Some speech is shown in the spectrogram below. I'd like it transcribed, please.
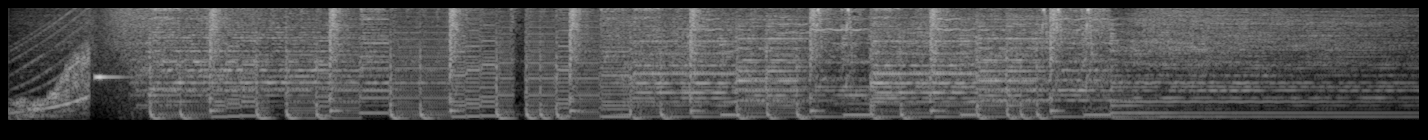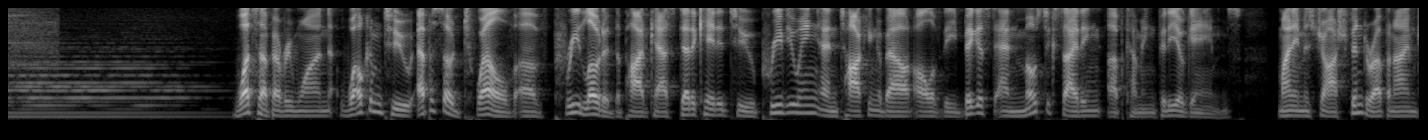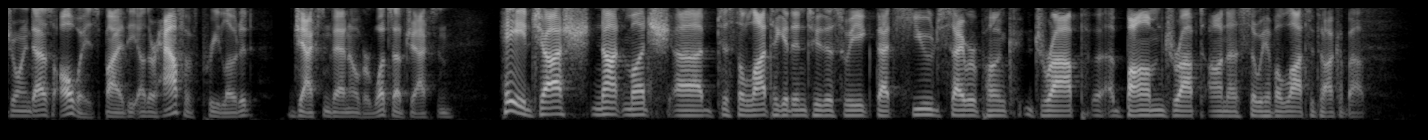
What's up, everyone? Welcome to episode 12 of Preloaded, the podcast dedicated to previewing and talking about all of the biggest and most exciting upcoming video games. My name is Josh Finderup, and I'm joined, as always, by the other half of Preloaded, Jackson Vanover. What's up, Jackson? Hey, Josh, not much. Uh, just a lot to get into this week. That huge cyberpunk drop, a bomb dropped on us, so we have a lot to talk about.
